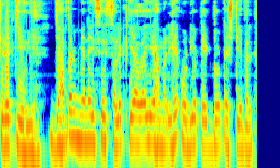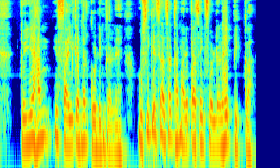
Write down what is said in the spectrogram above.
क्रिएट की हुई है। जहाँ पर मैंने इसे सेलेक्ट किया हुआ है, ये हमारी है ऑडियो टेक डॉट एच तो ये हम इस फ़ाइल के अंदर कोडिंग कर रहे हैं। उसी के साथ साथ हमारे पास एक फोल्डर है पिक का।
